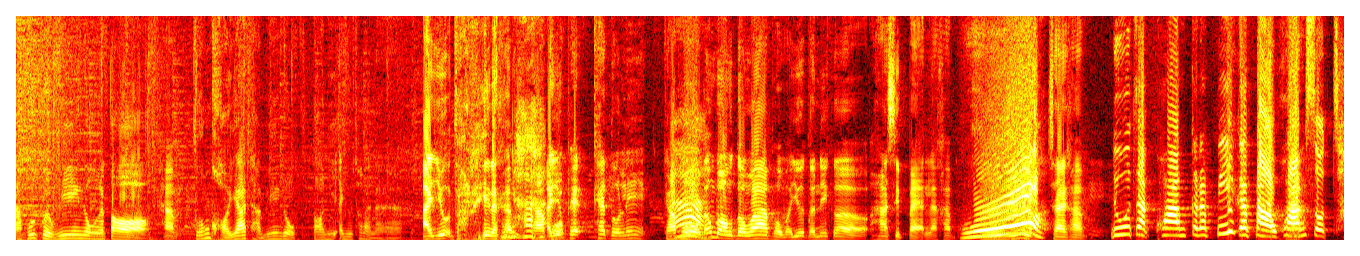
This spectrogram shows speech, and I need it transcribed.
อะพูดคุยกับพี่ยิ่งยงกันต่อ ครับ ต้องขออนุญาตถามพี่ยิ่งยงตอนนี้อายุเท่าไหร่นะฮะ อายุตอนนี้นะครับ ครับอายุผมแค่แค่ตัวเลข ครับผอ่ามต้องบอกตรงว่าผมอายุตอนนี้ก็ 58 แล้วครับ โอ้ใช่ครับ ดูจากความกระปี้กระเป๋าความสดใส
